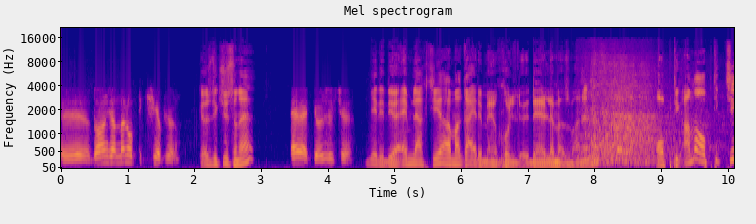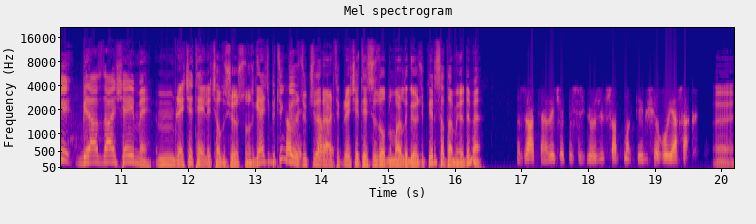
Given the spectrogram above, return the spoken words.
Ee, Doğancan ben optik işi yapıyorum. Gözlükçüsün ha? Evet gözlükçü. Biri diyor emlakçı ama gayrimenkul değerleme uzmanı. Optik ama optikçi biraz daha şey mi? Hmm, reçeteyle çalışıyorsunuz. Gerçi bütün Tabii, gözlükçüler tabii. artık reçetesiz o numaralı gözlükleri satamıyor değil mi? Zaten reçetesiz gözlük satmak diye bir şey. O yasak. Evet.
